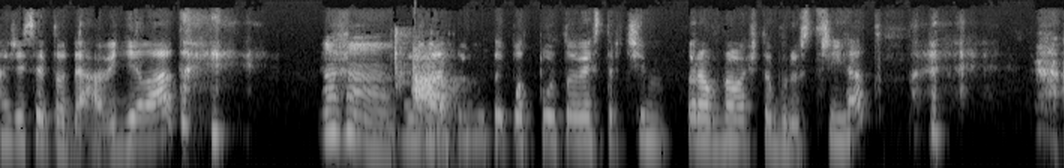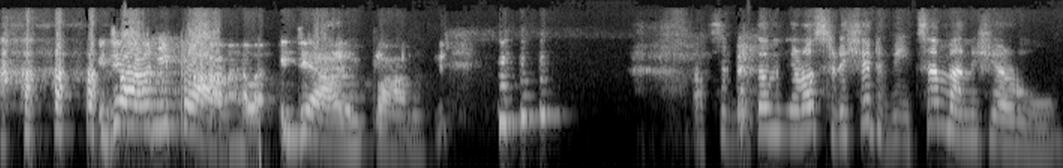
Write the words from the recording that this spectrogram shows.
a že se to dá vydělat. Mm-hmm. Možná mu to podpultově strčím rovnou, až to budu stříhat. Ideální plán, hele, ideální plán. Asi by to mělo slyšet více manželů.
